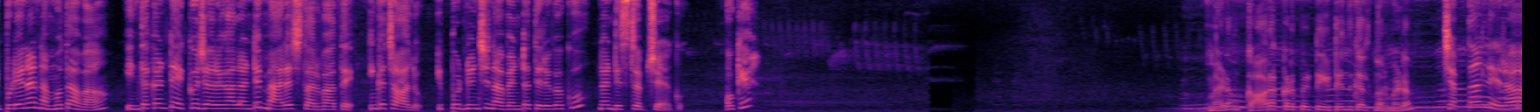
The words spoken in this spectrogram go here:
ఇప్పుడైనా నమ్ముతావా? ఇంతకంటే ఎక్కువ జరగాలంటే మ్యారేజ్ తర్వాతే. ఇంకా చాలు. ఇప్పటి నుంచి నా వెంట తిరగకు నన్ను డిస్టర్బ్ చేయకు. ఓకే? మేడం కార్ అక్కడ పెట్టి ఇటు ఎందుకు వెళ్తున్నారు మేడం? చెప్తాను లేరా?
